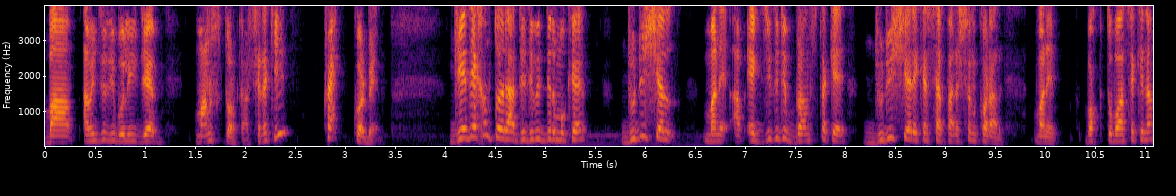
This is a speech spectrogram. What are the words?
বা আমি যদি বলি যে মানুষ দরকার, সেটা কি? ট্র্যাক করবে। গিয়ে দেখেন তো রাজনীতিবিদদের মুখে জুডিশিয়াল মানে এক্সিকিউটিভ ব্রাঞ্চ থেকে জুডিশিয়ারিকে সেপারেশন করার মানে বক্তব্য আছে কিনা?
